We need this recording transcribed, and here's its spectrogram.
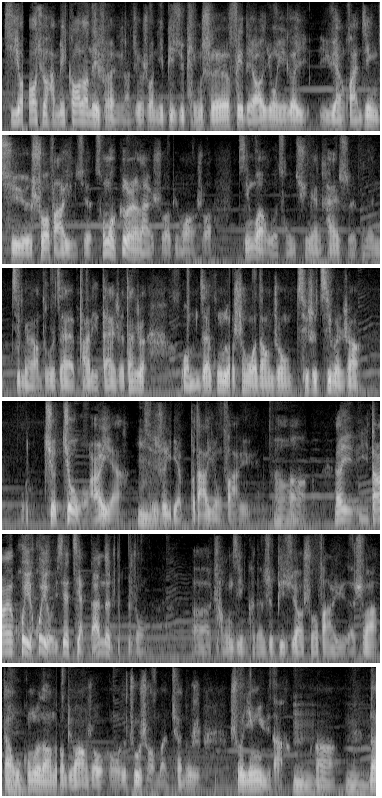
其要求还没高到那份上，就是说你必须平时非得要用一个语言环境去说法语去。从我个人来说，比方说，尽管我从去年开始可能基本上都是在巴黎待着，但是我们在工作生活当中，其实基本上就就我而言，其实也不大用法语啊。那当然会会有一些简单的这种。呃，场景可能是必须要说法语的，是吧？但我工作当中，比方说，我跟我的助手们全都是说英语的，嗯啊，嗯，那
